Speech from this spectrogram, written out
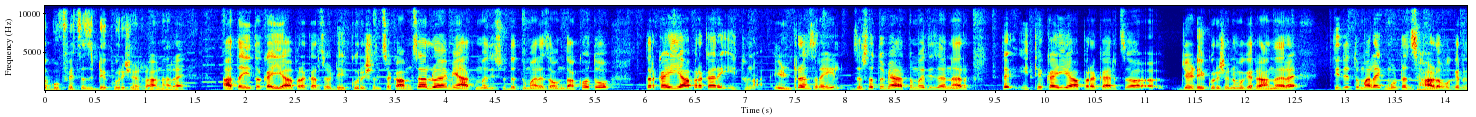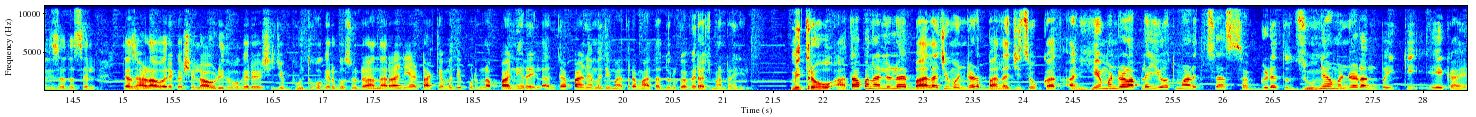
गुफेचंच डेकोरेशन राहणार आहे. आता इथं काही या प्रकारचं डेकोरेशनचं काम चालू आहे. मी आतमध्ये सुद्धा तुम्हाला जाऊन दाखवतो. तर काही या प्रकारे इथून एंट्रन्स राहील. जसं तुम्ही आतमध्ये जाणार तर इथे काही या प्रकारचं जे डेकोरेशन वगैरे राहणार आहे तिथे तुम्हाला एक मोठं झाड वगैरे दिसत असेल. त्या झाडावर एक असे लावडीन वगैरे असे जे भूत वगैरे बसून राहणार आणि या टाक्यामध्ये पूर्ण पाणी राहील आणि त्या पाण्यामध्ये मात्र माता दुर्गा विराजमान राहील. मित्र हो आता आपण आलेलो आहे बालाजी मंडळ बालाजी चौकात. आणि हे मंडळ आपल्या यवतमाळच्या सगळ्यात जुन्या मंडळांपैकी एक आहे.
